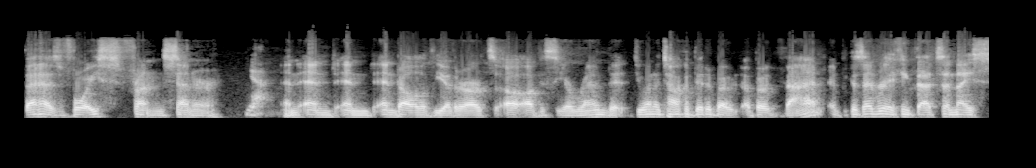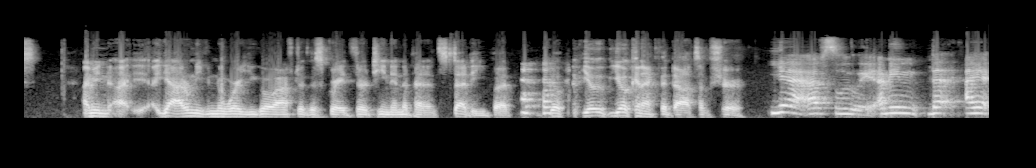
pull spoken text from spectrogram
that has voice front and center Yeah. and and and and all of the other arts uh, obviously around it do you want to talk a bit about about that because i really think that's a nice I mean, I, yeah, I don't even know where you go after this grade 13 independent study, but you'll, you'll, you'll connect the dots, I'm sure. Yeah, absolutely. I mean, that I,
